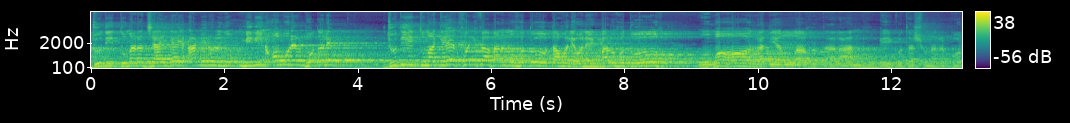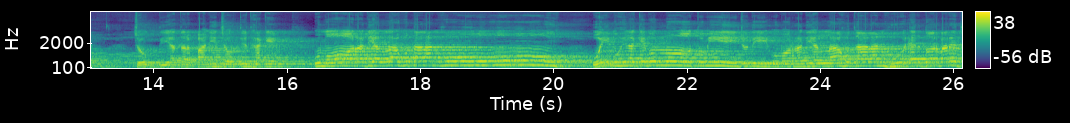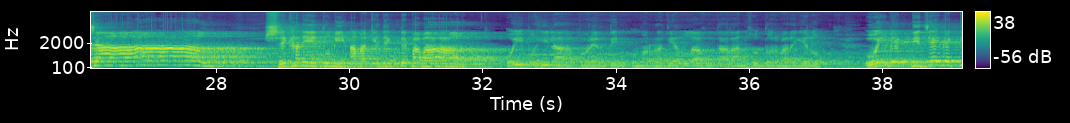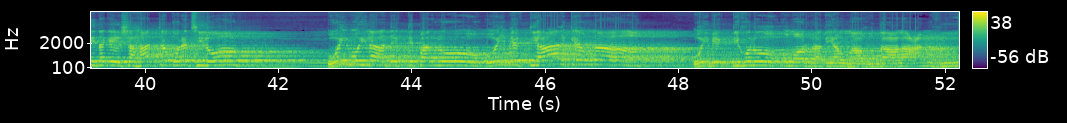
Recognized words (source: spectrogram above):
যদি তোমার জায়গায় আমিরুল মিনিন অমরের বদলে যদি তোমাকে খলিফা বানানো হতো, তাহলে অনেক ভালো হতো। ওমর রাদিয়াল্লাহু তাআলা আনহু এই কথা শোনার পর চোখ দিয়া তার পানি চড়তে থাকে। উমর রাদিয়াল্লাহু তাআলা আনহু ওই মহিলাকে বলল, তুমি যদি উমর রাদিয়াল্লাহু তাআলা আনহু এর দরবারে যাও, সেখানে তুমি আমাকে দেখতে পাবা। ওই মহিলা পরের দিন উমর রাদিয়াল্লাহু তাআলা আনহুর দরবারে গেল। ওই ব্যক্তি যে ব্যক্তি তাকে সাহায্য করেছিল, ওই মহিলা দেখতে পারল ওই ব্যক্তি হলো ওমর রাদিয়াল্লাহু তাআলা আনহু।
